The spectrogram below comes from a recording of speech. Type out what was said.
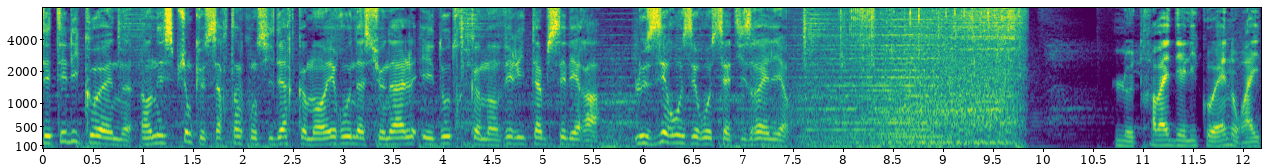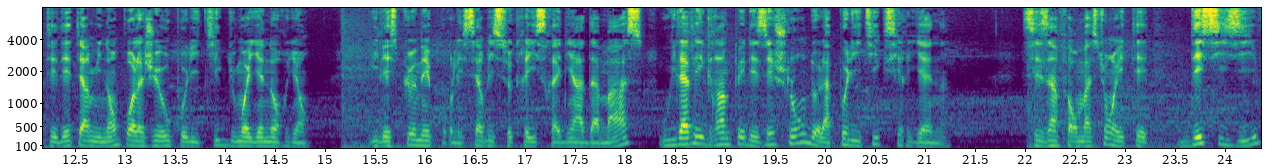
C'est Eli Cohen, un espion que certains considèrent comme un héros national et d'autres comme un véritable scélérat, le 007 israélien. Le travail d'Eli Cohen aura été déterminant pour la géopolitique du Moyen-Orient. Il espionnait pour les services secrets israéliens à Damas, où il avait grimpé les échelons de la politique syrienne. Ces informations ont été décisives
